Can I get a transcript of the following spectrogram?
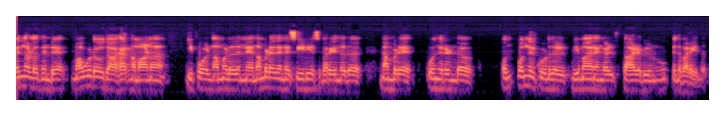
എന്നുള്ളതിന്റെ എന്നുള്ളതിന്റെ മൗഢോദാഹരണമാണ് ഇപ്പോൾ നമ്മൾ തന്നെ നമ്മുടെ തന്നെ സി ഡി എസ് പറയുന്നത് നമ്മുടെ ഒന്ന് രണ്ട് ഒന്ന് ഒന്നിൽ കൂടുതൽ വിമാനങ്ങൾ താഴെ വീണു എന്ന് പറയുന്നത്.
